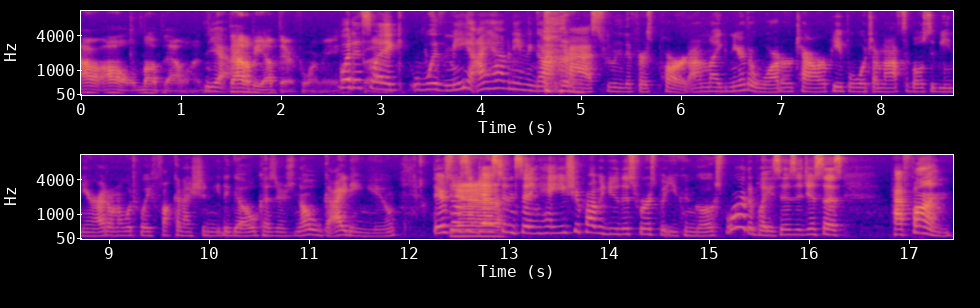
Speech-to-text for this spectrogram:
I'll, I'll love that one. Yeah. that'll be up there for me. But it's like with me, I haven't even gotten past really the first part. I'm like near the water tower people, which I'm not supposed to be near. I don't know which way fucking I should need to go because there's no guiding you. There's no Yeah. suggestion saying, hey, you should probably do this first, but you can go explore other places. It just says, have fun.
